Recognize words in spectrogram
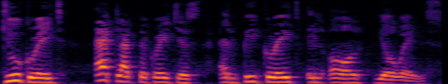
do great, act like the greatest, and be great in all your ways.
